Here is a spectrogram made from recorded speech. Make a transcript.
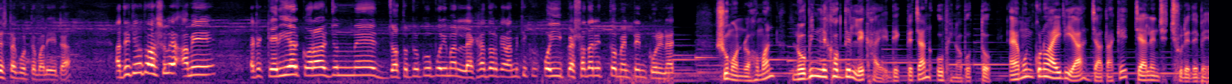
চেষ্টা করতে পারি এটা। আর দ্বিতীয়ত আসলে আমি একটা কেরিয়ার করার জন্যে যতটুকু পরিমাণ লেখা দরকার আমি ঠিক ওই পেশাদারিত্ব মেনটেন করি না। সুমন রহমান নবীন লেখকদের লেখায় দেখতে চান অভিনবত্ব। এমন কোনো আইডিয়া যা তাকে চ্যালেঞ্জ ছুড়ে দেবে?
